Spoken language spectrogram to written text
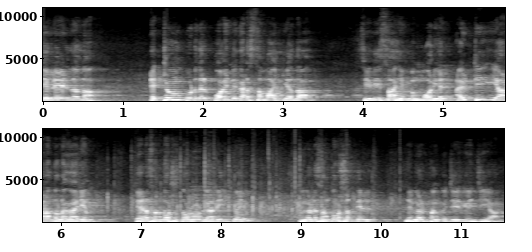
ജില്ലയിൽ നിന്ന് ഏറ്റവും കൂടുതൽ പോയിന്റ് കരസ്ഥമാക്കിയത് C V Sahib memorial I T E ആണെന്നുള്ള കാര്യം ഏറെ സന്തോഷത്തോടുകൂടി അറിയിക്കുകയും നിങ്ങളുടെ സന്തോഷത്തിൽ ഞങ്ങൾ പങ്കുചേരുകയും ചെയ്യുകയാണ്.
